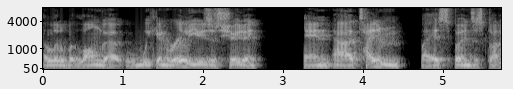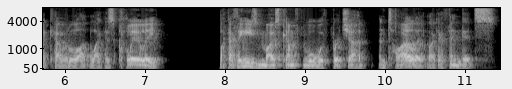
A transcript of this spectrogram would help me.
a little bit longer. We can really use his shooting, and uh, Tatum, like as Spoons has kind of covered a lot, like is clearly like I think he's most comfortable with Pritchard entirely. Like I think that's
